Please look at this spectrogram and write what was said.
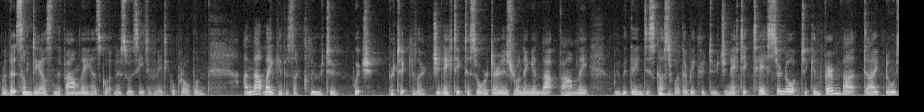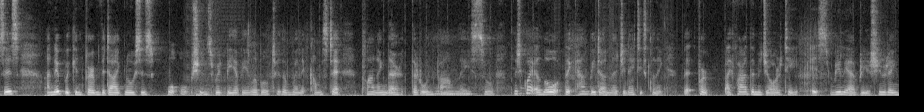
or that somebody else in the family has got an associated medical problem. And that might give us a clue to which particular genetic disorder is running in that family. We would then discuss mm-hmm. whether we could do genetic tests or not to confirm that diagnosis. And if we confirm the diagnosis, what options would be available to them when it comes to planning their, their own mm. families. So there's quite a lot that can be done in a genetics clinic, but for by far the majority, it's really a reassuring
